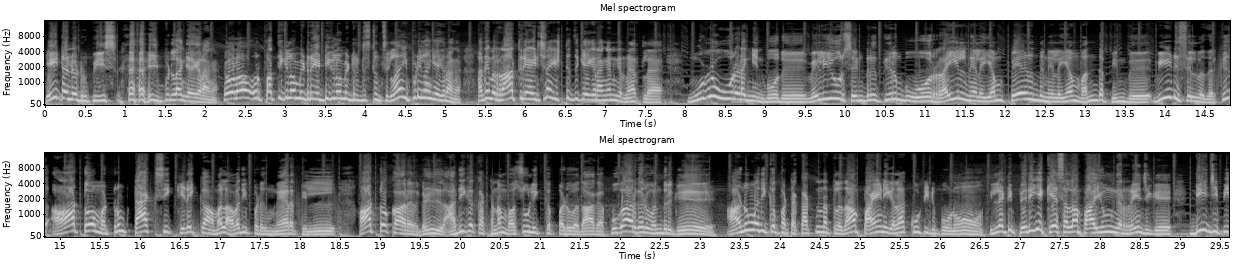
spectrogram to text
எயிட் ஹண்ட்ரட் ருபீஸ் இப்படிலாம் கேட்குறாங்க எவ்வளோ? ஒரு பத்து கிலோமீட்டர் எட்டு கிலோமீட்டர் டிஸ்டன்ஸுக்குலாம் இப்படிலாம் கேட்குறாங்க அதே மாதிரி ராத்திரி ஆயிடுச்சுன்னா இஷ்டத்துக்கு கேட்குறாங்கிற நேரத்தில் முழு ஊரடங்கின் போது வெளியூர் சென்று திரும்புவோர் ரயில் நிலையம் பேருந்து நிலையம் வந்த பின்பு வீடு செல்வதற்கு ஆட்டோ மற்றும் டாக்ஸி கிடைக்காமல் அவதிப்படும் நேரத்தில் ஆட்டோக்காரர்கள் அதிக கட்டணம் வசூலிக்கப்படுவதாக புகார்கள் வந்திருக்கு. அனுமதிக்கப்பட்ட கட்டணத்தில் தான் பயணிகளா கூட்டிட்டு போகணும். இல்லாட்டி பெரிய கேஸ் எல்லாம் பாயுங்கிற ரேஞ்சுக்கு டிஜிபி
